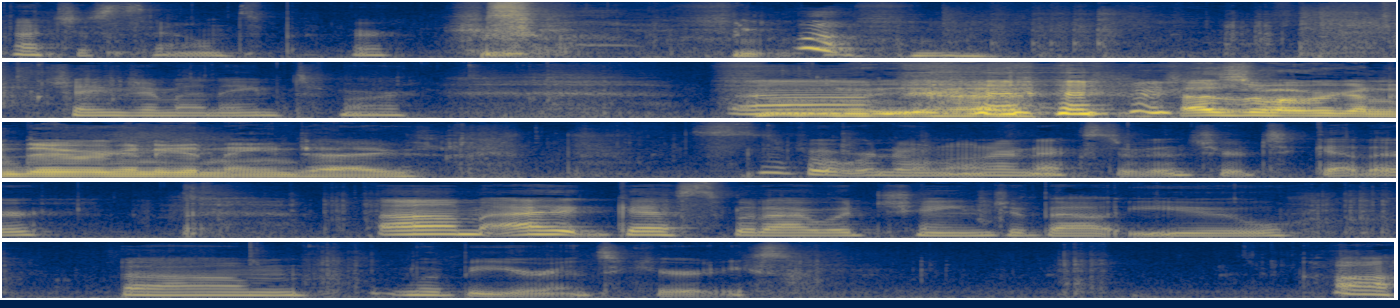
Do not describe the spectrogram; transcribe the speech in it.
That just sounds better. Changing my name tomorrow. Um, yeah, that's what we're gonna do. We're gonna get name tags. This is what we're doing on our next adventure together. Um, I guess what I would change about you, um, would be your insecurities. Huh?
